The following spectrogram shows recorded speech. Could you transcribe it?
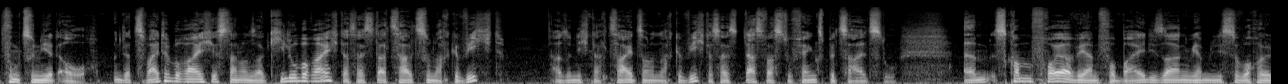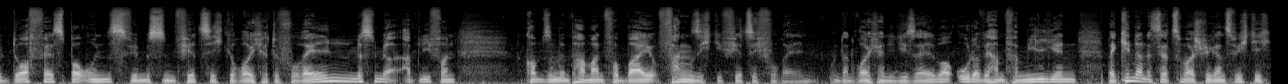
Funktioniert auch. Und der zweite Bereich ist dann unser Kilobereich. Das heißt, da zahlst du nach Gewicht. Also nicht nach Zeit, sondern nach Gewicht. Das heißt, das, was du fängst, bezahlst du. Ähm, es kommen Feuerwehren vorbei, die sagen, wir haben nächste Woche Dorffest bei uns, wir müssen 40 geräucherte Forellen müssen wir abliefern. Kommen sie mit ein paar Mann vorbei, fangen sich die 40 Forellen und dann räuchern die die selber. Oder wir haben Familien. Bei Kindern ist ja zum Beispiel ganz wichtig,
